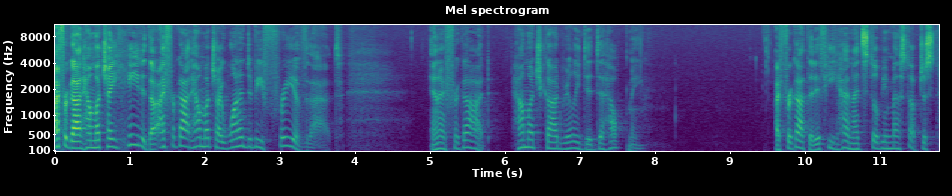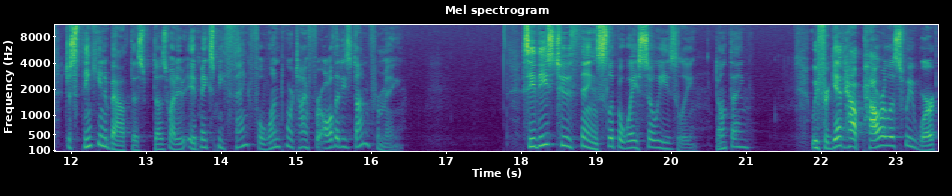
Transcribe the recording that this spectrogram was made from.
I forgot how much I hated that. I forgot how much I wanted to be free of that. And I forgot how much God really did to help me. I forgot that if he hadn't, I'd still be messed up. Just, just thinking about this does what? It, it makes me thankful one more time for all that he's done for me. See, these two things slip away so easily, don't they? We forget how powerless we were,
